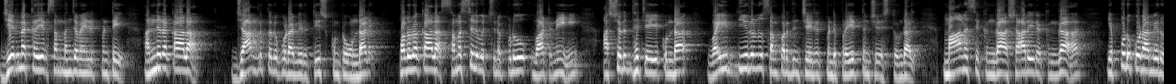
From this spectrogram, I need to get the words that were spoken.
జీర్ణక్రియకు సంబంధమైనటువంటి అన్ని రకాల జాగ్రత్తలు కూడా మీరు తీసుకుంటూ ఉండాలి. పలు రకాల సమస్యలు వచ్చినప్పుడు వాటిని అశ్రద్ధ చేయకుండా వైద్యులను సంప్రదించేటటువంటి ప్రయత్నం చేస్తూ ఉండాలి. మానసికంగా శారీరకంగా ఎప్పుడు కూడా మీరు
